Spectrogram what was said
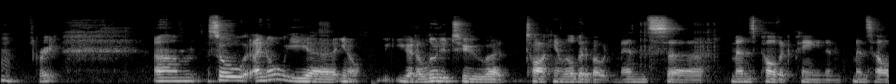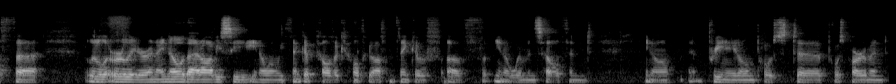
Hmm, great. Um, so I know we, uh, you know, you had alluded to uh, talking a little bit about men's uh, men's pelvic pain and men's health uh, a little earlier, and I know that obviously, you know, when we think of pelvic health, we often think of of you know women's health and you know prenatal and post uh, postpartum and.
